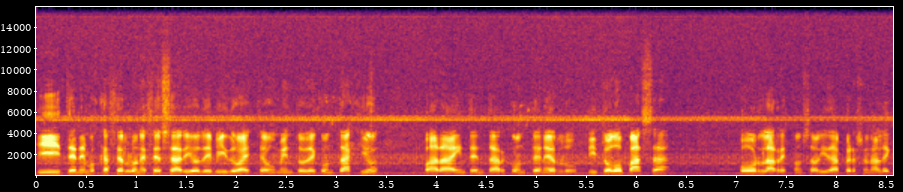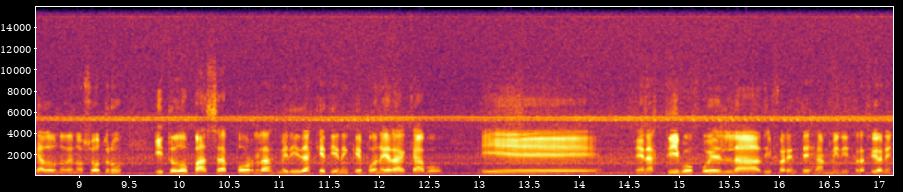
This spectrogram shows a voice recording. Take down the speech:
y tenemos que hacer lo necesario debido a este aumento de contagios para intentar contenerlo. Y todo pasa por la responsabilidad personal de cada uno de nosotros y todo pasa por las medidas que tienen que poner a cabo eh, en activo pues las diferentes administraciones.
